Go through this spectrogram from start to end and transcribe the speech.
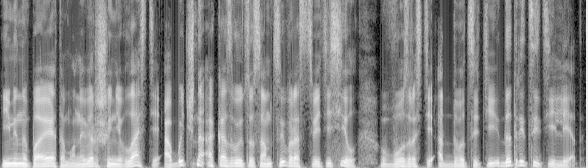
Именно поэтому на вершине власти обычно оказываются самцы в расцвете сил в возрасте от 20 до 30 лет.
